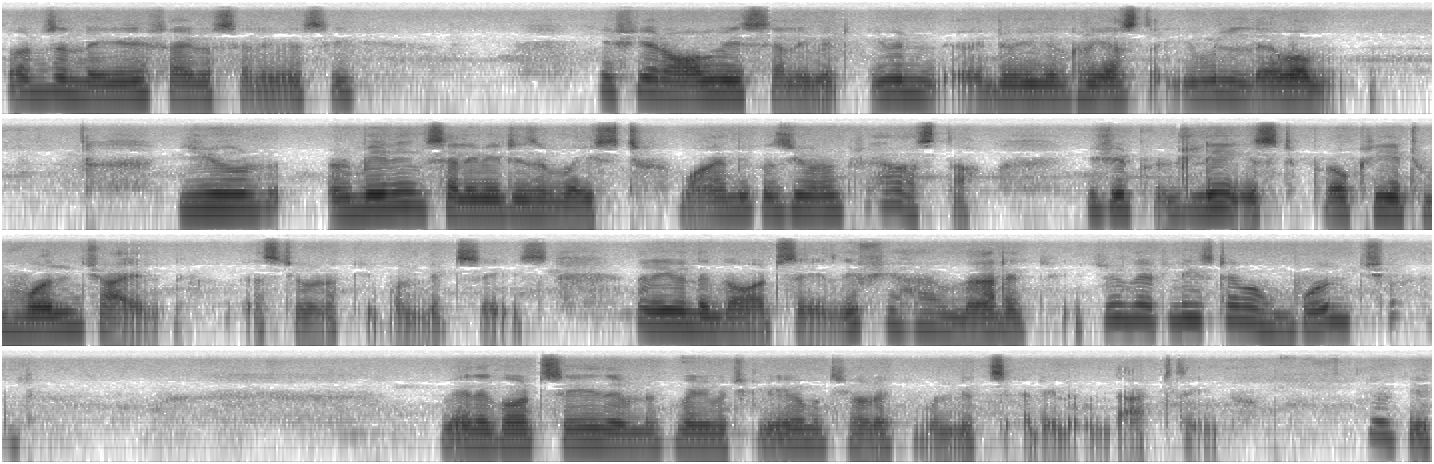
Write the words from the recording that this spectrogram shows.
So what's the negative side of celibacy. If you're always celibate even uh, doing a grihastha you will never your remaining celibate is a waste. Why? Because you're a grihastha. You should at least procreate one child as Chanakya Pandit says and even the god says if you have married you should at least have one child. Where the god says i'm not very much clear but Chanakya Pandit said you know that thing. Okay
